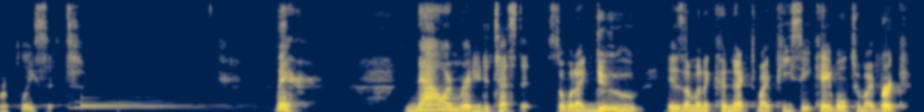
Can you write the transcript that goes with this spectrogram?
replace it. There. Now I'm ready to test it. So what I do is I'm going to connect my PC cable to my brick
